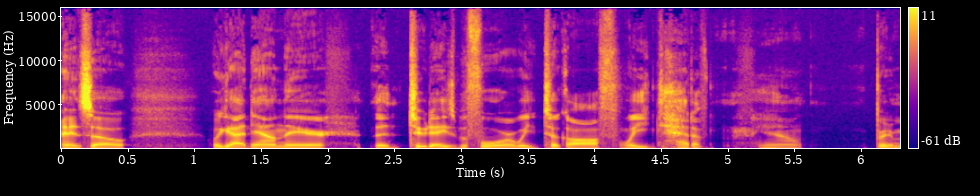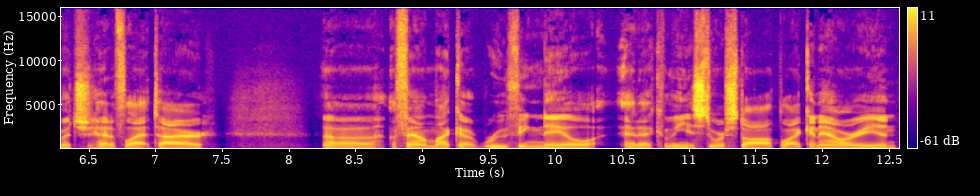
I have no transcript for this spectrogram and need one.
and so we got down there. The two days before we took off. We had a you know pretty much had a flat tire. Uh, I found like a roofing nail at a convenience store stop like an hour in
